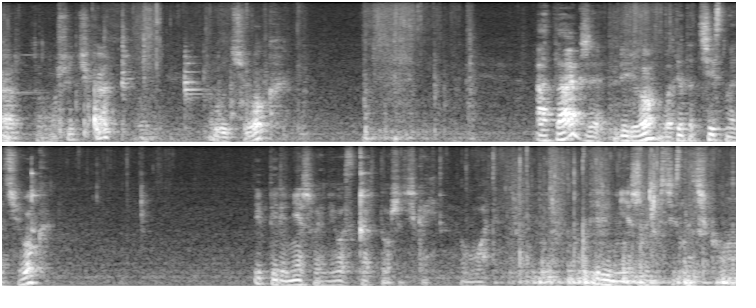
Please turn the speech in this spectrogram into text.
Картошечка. Лучок. А также берем вот этот чесночок и перемешиваем его с картошечкой. Вот. Перемешиваем с чесночком.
